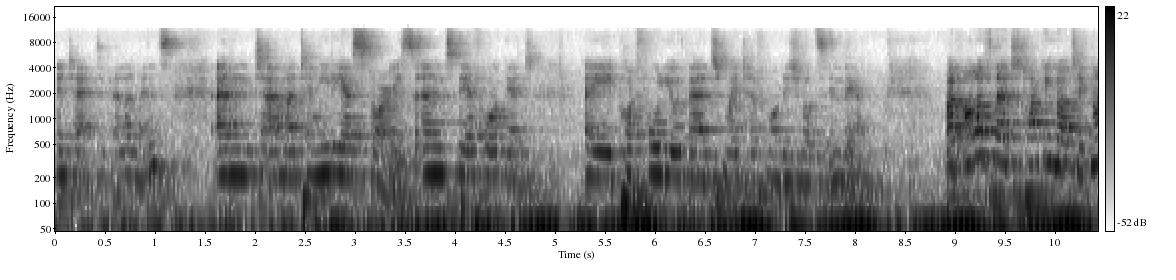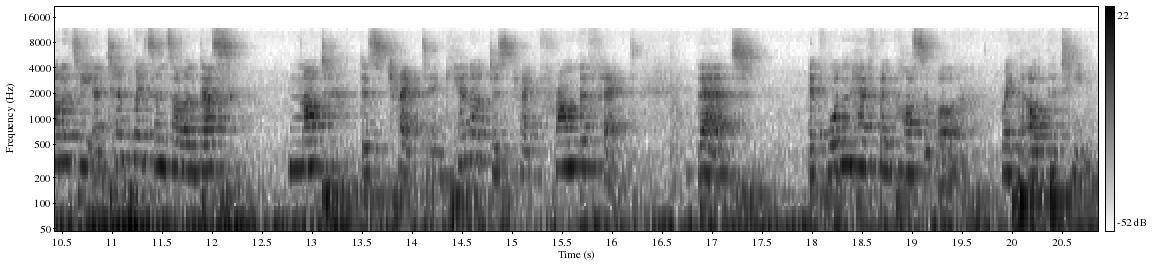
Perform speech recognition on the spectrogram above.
interactive elements and uh, multimedia stories, and therefore get a portfolio that might have more visuals in there. But all of that, talking about technology and templates and so on, does not distract and cannot distract from the fact that it wouldn't have been possible without the team.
